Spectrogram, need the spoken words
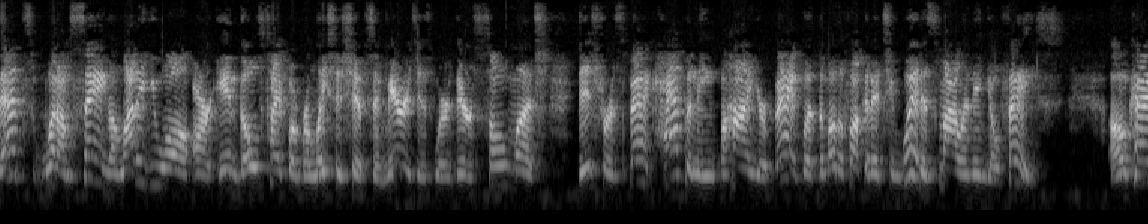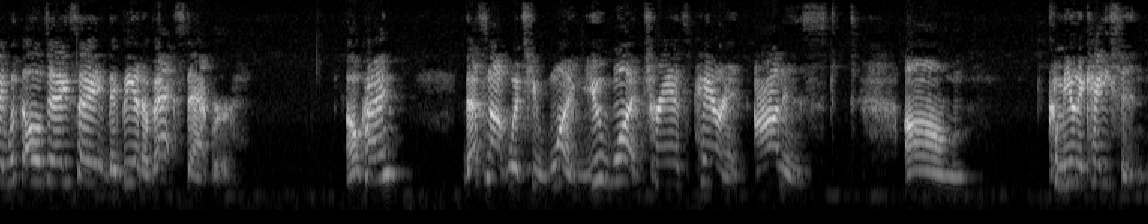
that's what I'm saying. A lot of you all are in those type of relationships and marriages where there's so much disrespect happening behind your back, but the motherfucker that you with is smiling in your face. Okay? What the OJ say? They being a backstabber. Okay? That's not what you want. You want transparent, honest um, communication.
